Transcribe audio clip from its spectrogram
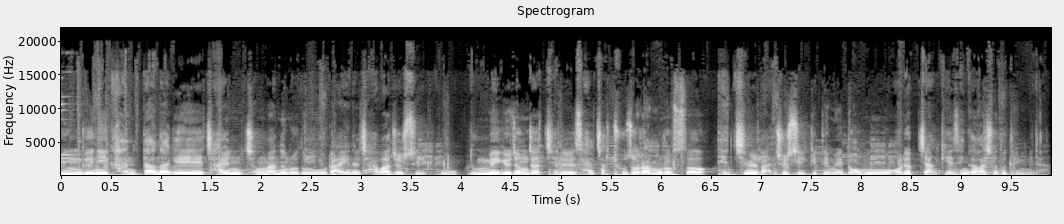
은근히 간단하게 자연유착만으로도 라인을 잡아줄 수 있고 눈매 교정 자체를 살짝 조절함으로써 대칭을 맞출 수 있기 때문에 너무 어렵지 않게 생각하셔도 됩니다.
